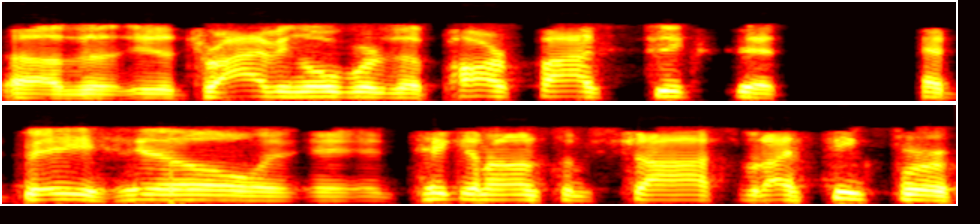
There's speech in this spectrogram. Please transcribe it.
Uh, the know, driving over the par five six at at Bay Hill and, and taking on some shots, but I think for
